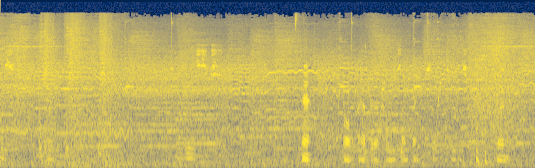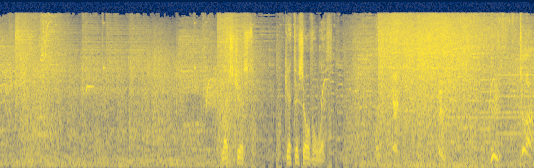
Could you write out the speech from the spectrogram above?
List. List. Eh. Well, I have to actually do something, so let's use this one. Then. Let's just get this over with. Oh,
